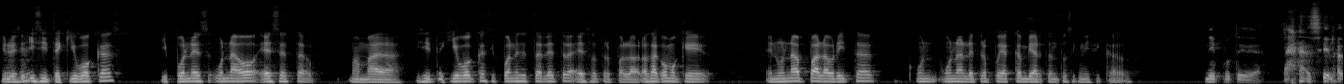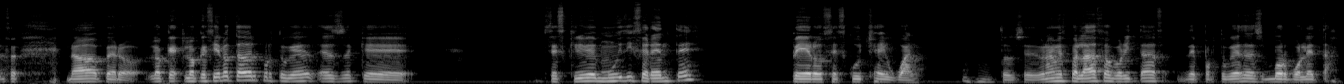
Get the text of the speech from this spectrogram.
Y, y si te equivocas y pones una O, es esta mamada. Y si te equivocas y pones esta letra, es otra palabra. O sea, como que en una palabrita, una letra puede cambiar tantos significados. Ni puta idea. no, pero lo que, lo que sí he notado del portugués es que se escribe muy diferente, pero se escucha igual. Entonces, una de mis palabras favoritas de portugués es borboleta.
